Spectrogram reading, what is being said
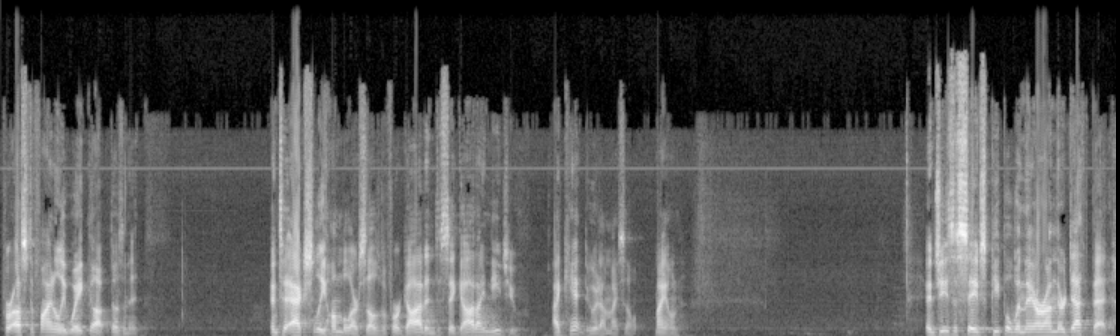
for us to finally wake up, doesn't it? And to actually humble ourselves before God and to say, God, I need you. I can't do it on myself, my own. And Jesus saves people when they are on their deathbed.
